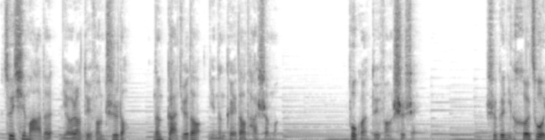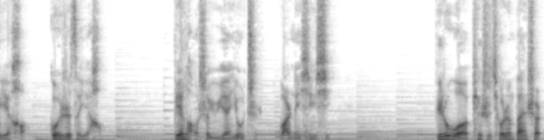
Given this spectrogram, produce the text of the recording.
最起码的你要让对方知道，能感觉到你能给到他什么，不管对方是谁，是跟你合作也好，过日子也好，别老是欲言又止，玩内心戏。比如我平时求人办事儿，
